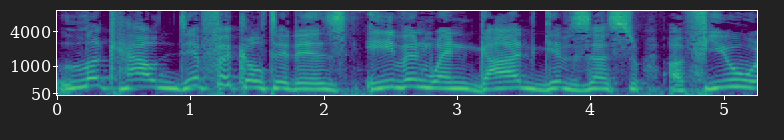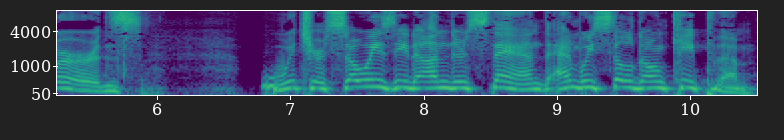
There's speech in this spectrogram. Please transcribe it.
look how difficult it is, even when God gives us a few words which are so easy to understand, and we still don't keep them.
